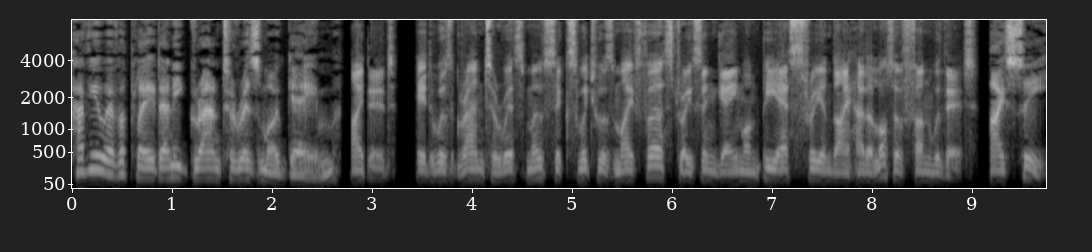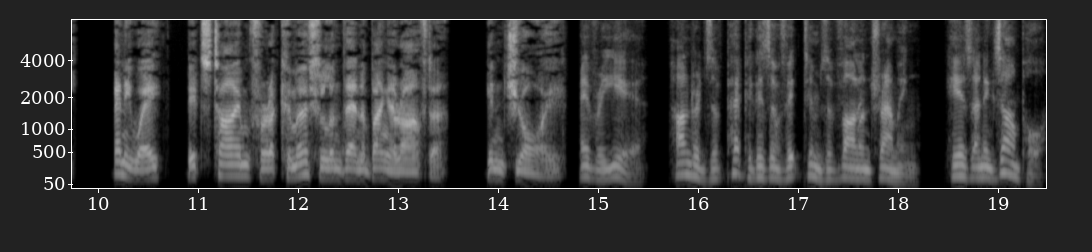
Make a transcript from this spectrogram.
Have you ever played any Gran Turismo game? I did. It was Gran Turismo 6 which was my first racing game on PS3 and I had a lot of fun with it. I see. Anyway, it's time for a commercial and then a banger after. Enjoy. Every year, hundreds of Pepicas are victims of violent ramming. Here's an example.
